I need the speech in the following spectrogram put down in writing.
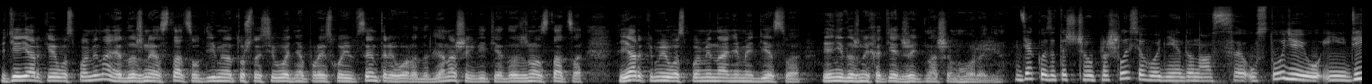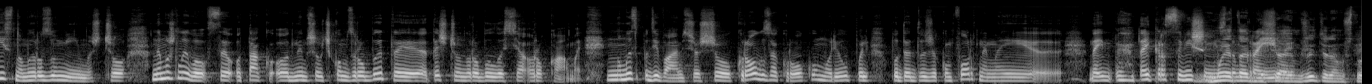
Эти яркие воспоминания должны остаться, вот именно то, что сегодня происходит в центре города, для наших детей должно остаться яркими воспоминаниями детства, и они должны хотеть жить в нашем городе. Дякую за те, що ви прийшли сьогодні до нас е, у студію. І дійсно ми розуміємо, що неможливо все отак одним шевчком зробити те, що не робилося роками. Ну ми сподіваємося, що крок за кроком Маріуполь буде дуже комфортним і е, най, найкрасивішим Мы містом это країни. обещаем жителям, что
